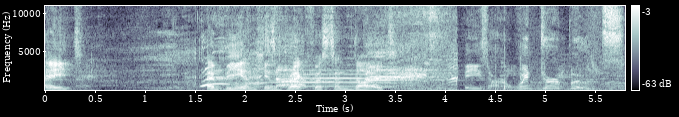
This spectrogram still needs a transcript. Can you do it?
ate a bee and his breakfast and died. These are winter boots.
